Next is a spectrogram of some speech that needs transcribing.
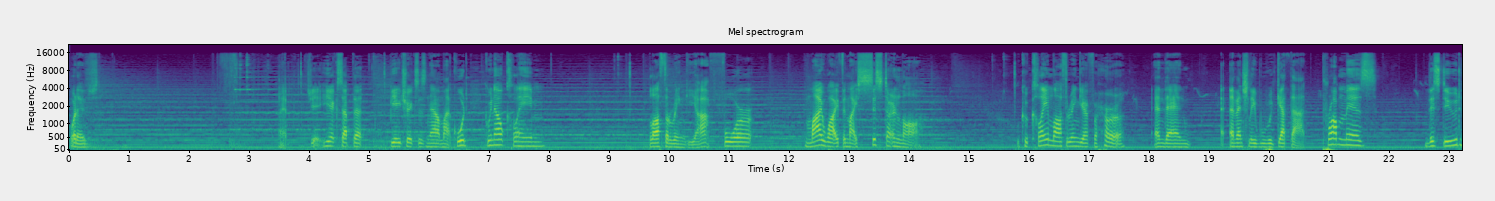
what? Right. He that Beatrix is now my court. Can we now claim Lotharingia for my wife and my sister-in-law? We could claim Lotharingia for her, and then eventually we would get that. Problem is, this dude,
